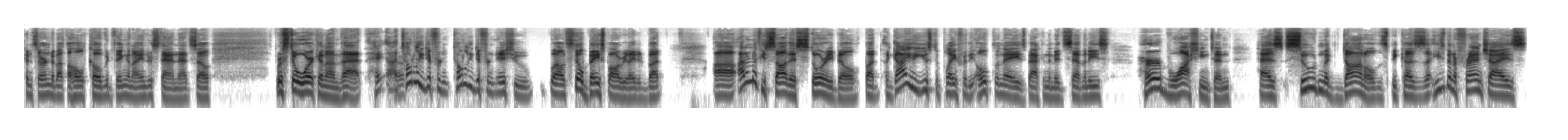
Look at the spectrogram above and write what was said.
concerned about the whole COVID thing, and I understand that. So we're still working on that. Hey, a totally different, totally different issue. Well, it's still baseball related, but uh, I don't know if you saw this story, Bill, but a guy who used to play for the Oakland A's back in the mid 70s, Herb Washington, has sued McDonald's because uh, he's been a franchise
